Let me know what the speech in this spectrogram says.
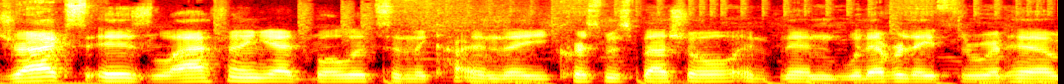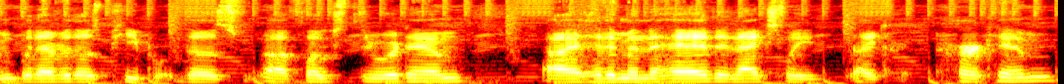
Drax is laughing at bullets in the in the Christmas special, and then whatever they threw at him, whatever those people, those uh, folks threw at him, uh, hit him in the head and actually like hurt him.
